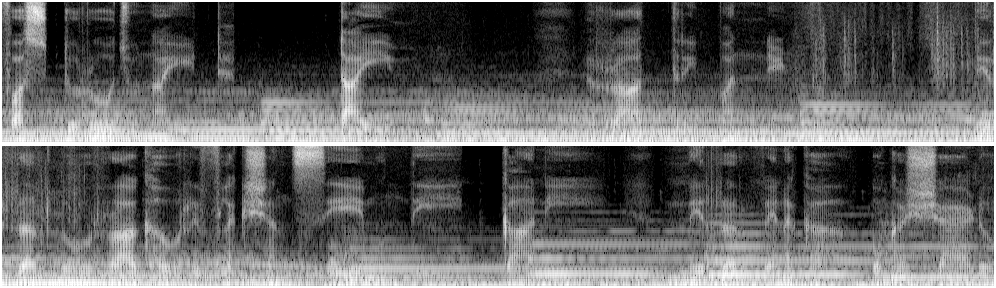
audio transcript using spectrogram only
ఫస్ట్ రోజు నైట్ టైం రాత్రి పన్నెండు. మిర్రర్లో రాఘవ్ రిఫ్లెక్షన్ సేమ్ ఉంది. కానీ మిర్రర్ వెనక ఒక షాడో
